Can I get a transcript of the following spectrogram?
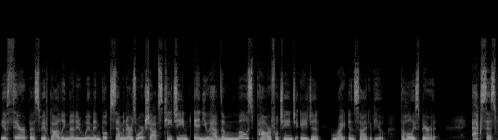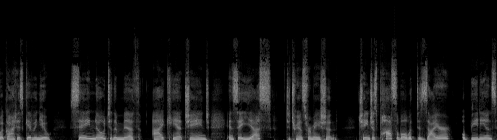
We have therapists. We have godly men and women, books, seminars, workshops, teaching, and you have the most powerful change agent right inside of you, the Holy Spirit. Access what God has given you. Say no to the myth, I can't change, and say yes to transformation. Change is possible with desire, obedience,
